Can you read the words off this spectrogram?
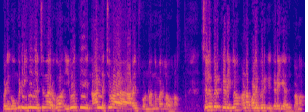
இப்போ நீங்க உங்ககிட்ட இருபது லட்சம் தான் இருக்கும். இருபத்தி நாலு லட்ச ரூபா அரேஞ்ச் பண்ணணும். அந்த மாதிரிலாம் வரும். சில பேருக்கு கிடைக்கும் ஆனா பல பேருக்கு கிடைக்காது பணம்.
